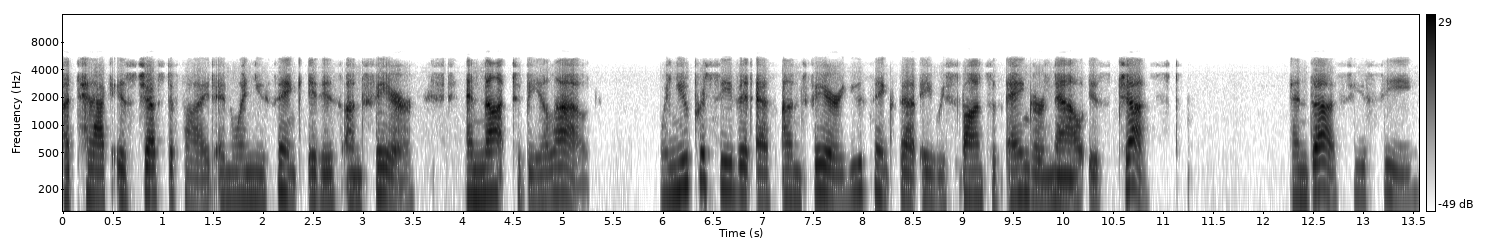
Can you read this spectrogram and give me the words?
attack is justified and when you think it is unfair and not to be allowed. When you perceive it as unfair, you think that a response of anger now is just, and thus you see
